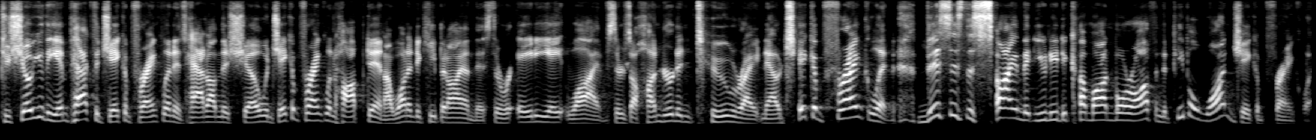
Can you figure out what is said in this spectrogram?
to show you the impact that Jacob Franklin has had on this show, when Jacob Franklin hopped in, I wanted to keep an eye on this. There were 88 lives. There's 102 right now. Jacob Franklin, this is the sign that you need to come on more often. The people want Jacob Franklin.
